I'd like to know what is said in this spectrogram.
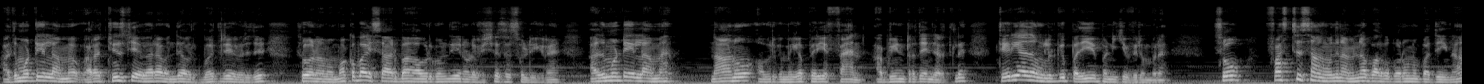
அது மட்டும் இல்லாமல் வர டியூஸ்டே வேறு வந்து அவருக்கு பர்த்டே வருது. ஸோ நம்ம மொக்கபாய் சார்பாக அவருக்கு வந்து என்னோடய விஷயத்தை சொல்லிக்கிறேன். அது மட்டும் இல்லாமல் நானும் அவருக்கு மிகப்பெரிய ஃபேன் அப்படின்றத இந்த இடத்துல தெரியாதவங்களுக்கு பதிவு பண்ணிக்க விரும்புகிறேன் ஸோ ஃபஸ்ட்டு சாங் வந்து நம்ம என்ன பார்க்க போகிறோம்னு பார்த்தீங்கன்னா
